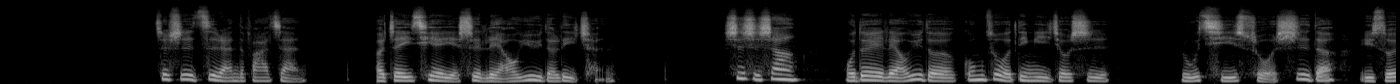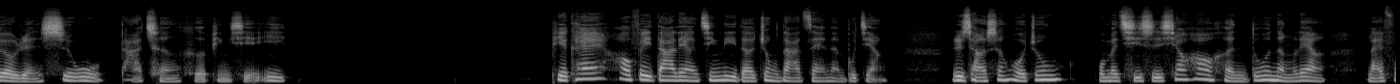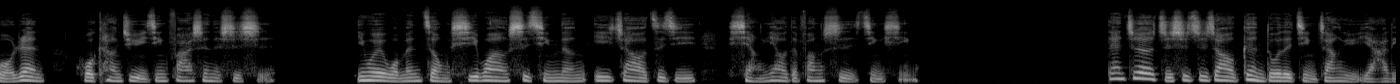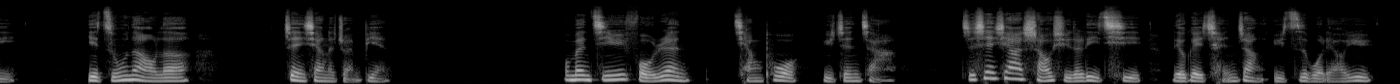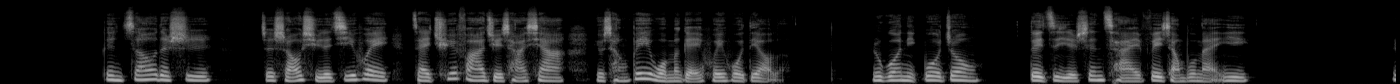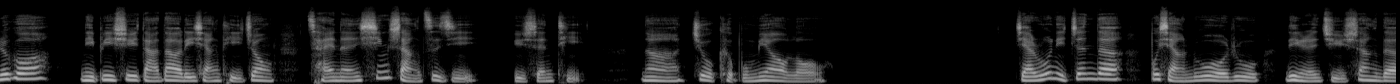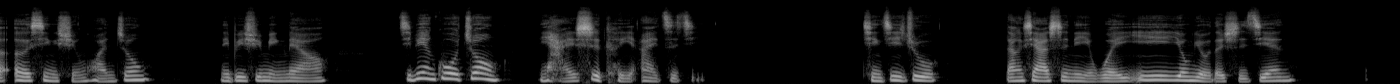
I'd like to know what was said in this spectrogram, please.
这是自然的发展，而这一切也是疗愈的历程。事实上，我对疗愈的工作定义就是如其所示的与所有人事物达成和平协议。撇开耗费大量精力的重大灾难不讲，日常生活中，我们其实消耗很多能量来否认或抗拒已经发生的事实。因为我们总希望事情能依照自己想要的方式进行，但这只是制造更多的紧张与压力，也阻挠了正向的转变。我们急于否认、强迫与挣扎，只剩下少许的力气留给成长与自我疗愈。更糟的是，这少许的机会，在缺乏觉察下，又常被我们给挥霍掉了。如果你过重，对自己的身材非常不满意；如果你必须达到理想体重才能欣赏自己与身体，那就可不妙喽。假如你真的不想落入令人沮丧的恶性循环中，你必须明了。即便过重，你还是可以爱自己。请记住，当下是你唯一拥有的时间，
